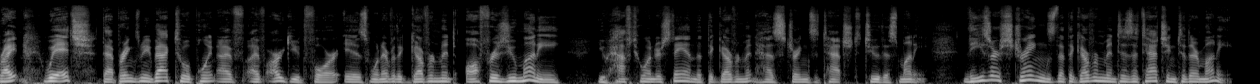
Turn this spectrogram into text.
right? Which that brings me back to a point I've I've argued for is whenever the government offers you money, you have to understand that the government has strings attached to this money. These are strings that the government is attaching to their money.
